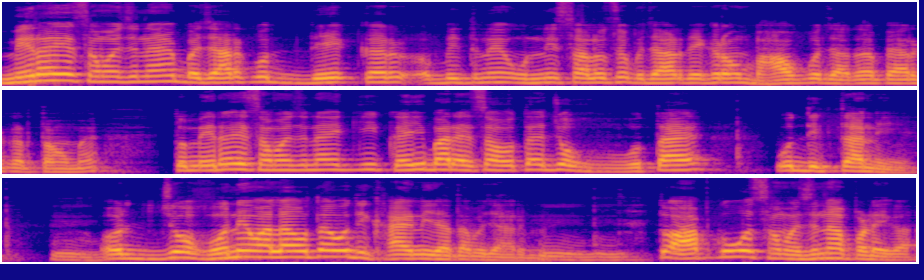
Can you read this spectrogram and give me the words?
मेरा ये समझना है बाज़ार को देख कर अब इतने 19 सालों से बाज़ार देख रहा हूँ भाव को ज़्यादा प्यार करता हूँ मैं। तो मेरा ये समझना है कि कई बार ऐसा होता है जो होता है वो दिखता नहीं है। हम्म, और जो होने वाला होता है वो दिखाया नहीं जाता बाज़ार में। तो आपको वो समझना पड़ेगा।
